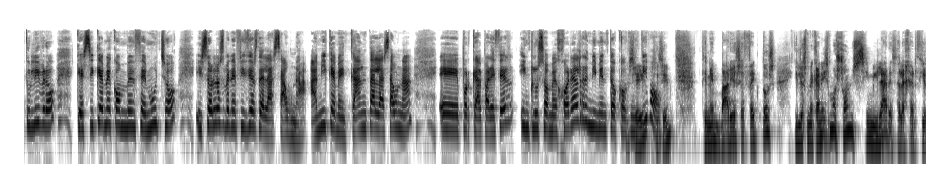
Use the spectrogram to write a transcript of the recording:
tu, libro que sí que me convence mucho y son los beneficios de la sauna. A mí que me encanta la sauna eh, porque al parecer incluso mejora el rendimiento cognitivo. Sí, sí, sí. Tiene varios efectos y los mecanismos son similares al ejercicio.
